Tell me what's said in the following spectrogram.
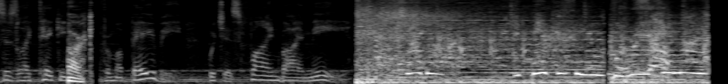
This is like taking arc from a baby, which is fine by me. Shadow, I beg of you. Maria! Sayonara.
